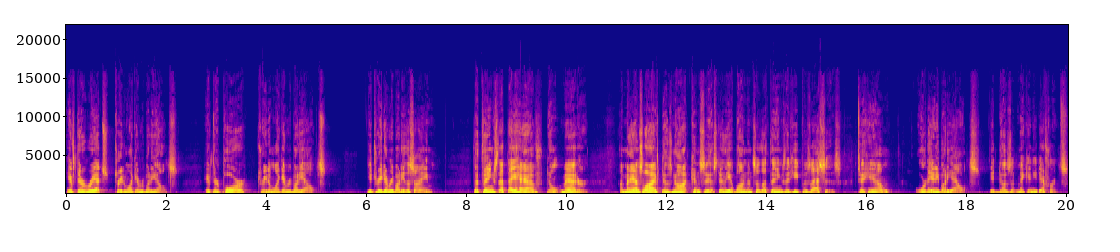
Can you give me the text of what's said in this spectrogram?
If they're rich, treat them like everybody else. If they're poor, treat them like everybody else. You treat everybody the same. The things that they have don't matter. A man's life does not consist in the abundance of the things that he possesses to him or to anybody else. It doesn't make any difference.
